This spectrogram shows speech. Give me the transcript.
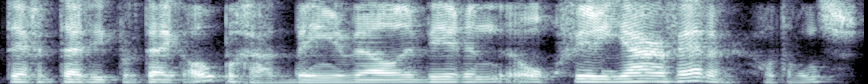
tegen de tijd die praktijk open gaat, ben je wel weer een, ongeveer een jaar verder. Althans,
